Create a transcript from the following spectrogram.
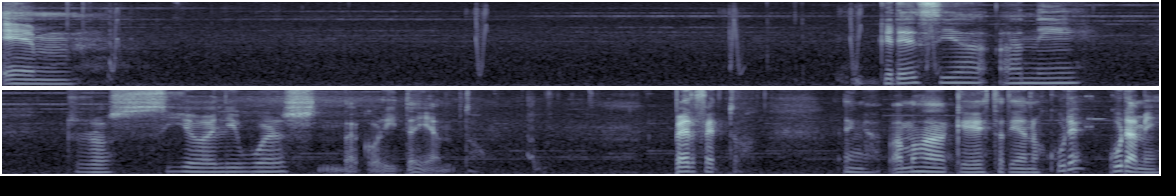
Eh... Grecia, Annie, Rocío, Eliwers, Dacorita y Anto. Perfecto. Venga, vamos a que esta tía nos cure. Cúrame.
